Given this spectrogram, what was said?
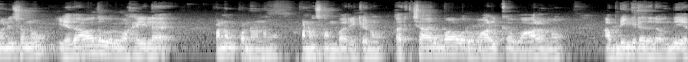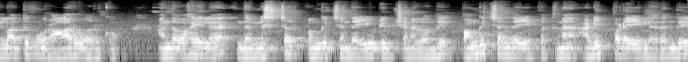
மனுஷனும் ஏதாவது ஒரு வகையில் பணம் பண்ணணும் பணம் சம்பாதிக்கணும் தற்சார்பாக ஒரு வாழ்க்கை வாழணும் அப்படிங்கிறதுல வந்து எல்லாத்துக்கும் ஒரு ஆர்வம் இருக்கும். அந்த வகையில் இந்த மிஸ்டர் பங்குச்சந்தை யூடியூப் சேனல் வந்து பங்குச்சந்தையை பற்றின அடிப்படையிலிருந்து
